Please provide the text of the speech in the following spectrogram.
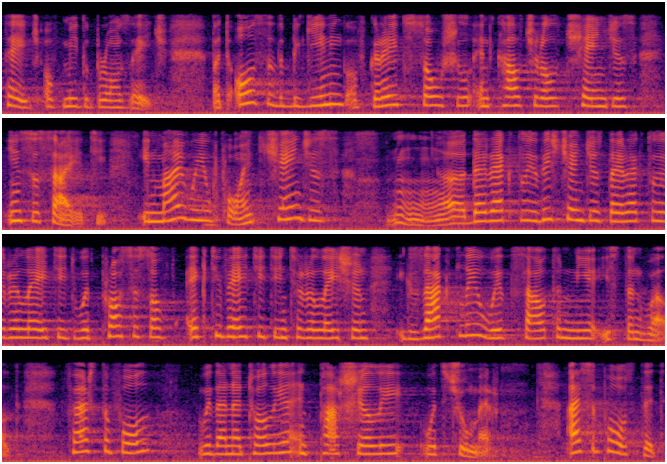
stage of Middle Bronze Age, but also the beginning of great social and cultural changes in society. In my viewpoint, changes uh, directly, this change is directly related with process of activated interrelation exactly with southern Near Eastern world. First of all, with Anatolia and partially with Sumer. I suppose that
